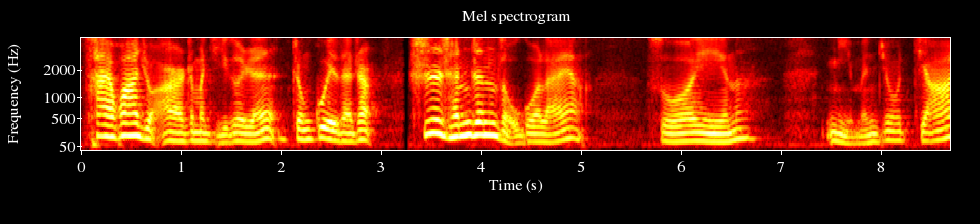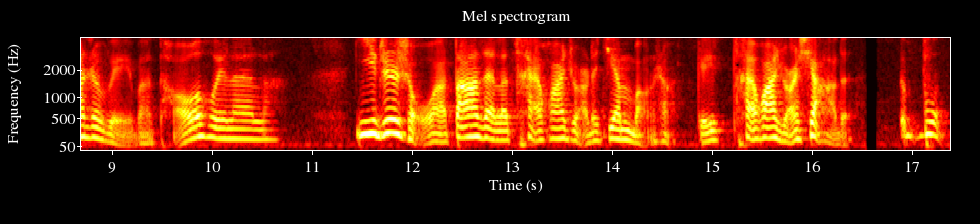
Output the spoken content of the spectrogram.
菜花卷儿这么几个人正跪在这儿，施成真走过来呀，所以呢，你们就夹着尾巴逃回来了。一只手啊搭在了菜花卷的肩膀上，给菜花卷吓得，呃，不，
